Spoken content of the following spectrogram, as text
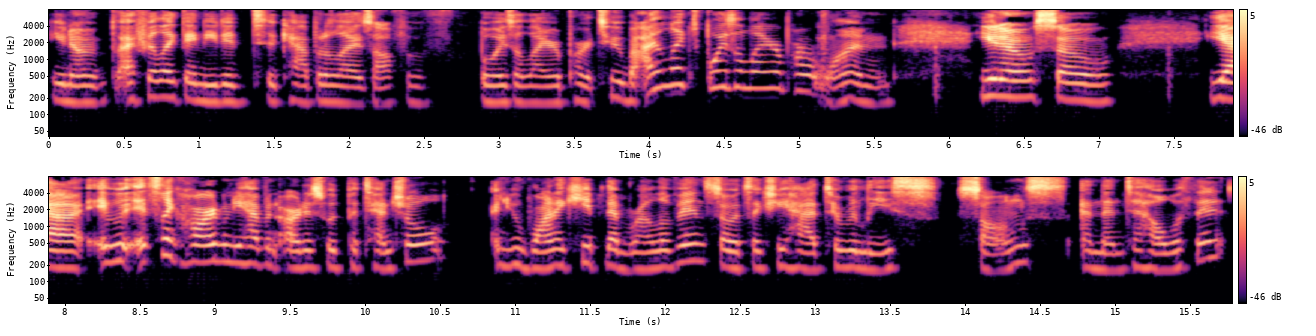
you know? I feel like they needed to capitalize off of boys a liar part two but i liked boys a liar part one you know? So yeah it, it's like hard when you have an artist with potential and you want to keep them relevant. So it's like she had to release songs and then to hell with it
